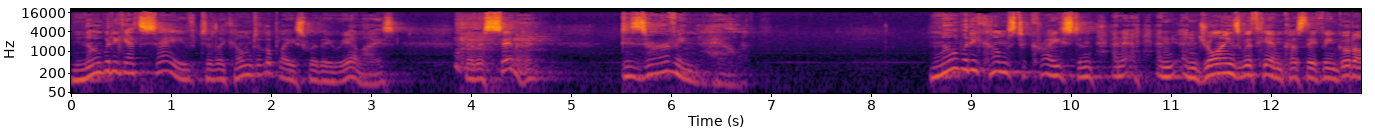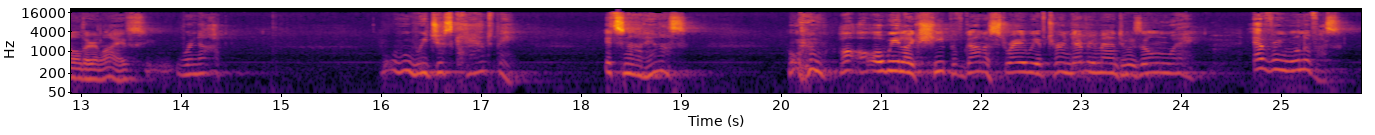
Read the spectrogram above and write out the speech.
Nobody gets saved till they come to the place where they realize they're a sinner deserving hell. Nobody comes to Christ and, and, and, and joins with Him because they've been good all their lives. We're not. We just can't be. It's not in us. All we like sheep have gone astray. We have turned every man to his own way. Every one of us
